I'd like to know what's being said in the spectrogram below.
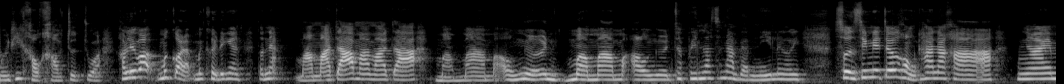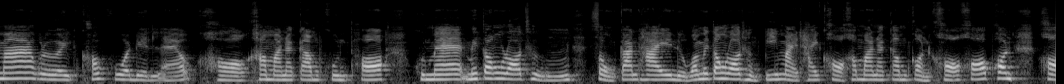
มือที่ขาวๆจัวๆเขาเรียกว่าเมื่อก่อนไม่เคยได้เงิน ตอนเนี้ยมามาจ้ามามาจ้ามามามาเอาเงิน มามามาเอาเงินจะเป็นลักษณะแบบนี้เลย ส่วนซิงเกิลเจอร์ของท่านนะคะ ง่ายมากเลยครอบครัวเด่นแล้ว ขอขมานกรรมคุณพ่อคุณแม่ไม่ต้องรอถึงสงการไทยหรือว่าไม่ต้องรอถึงปีใหม่ไทยขอขมานกรรมก่อนขอขอพรขอ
